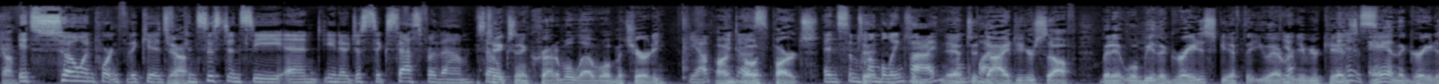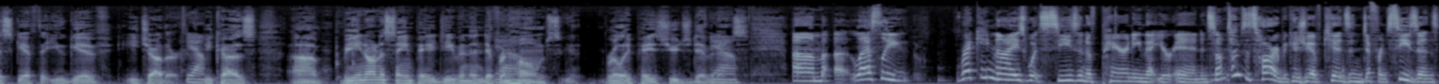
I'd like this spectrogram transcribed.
Yeah. It's so important for the kids Yeah. for consistency and you know just success for them. So It takes an incredible level of maturity Yep, on both parts. And some humbling to, pie. Yeah, Humble to pie. die to yourself. But it will be the greatest gift that you ever Yep, give your kids and the greatest gift that you give each other. Yeah. Because uh, being on the same page, even in different Yeah. homes, really pays huge dividends. Yeah. Um, uh, lastly, recognize what season of parenting that you're in. And sometimes it's hard because you have kids in different seasons.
